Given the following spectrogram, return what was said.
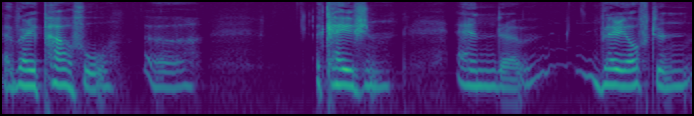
a very powerful uh, occasion, and uh, very often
